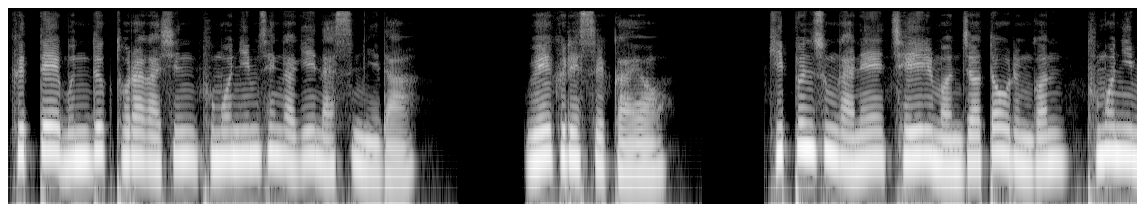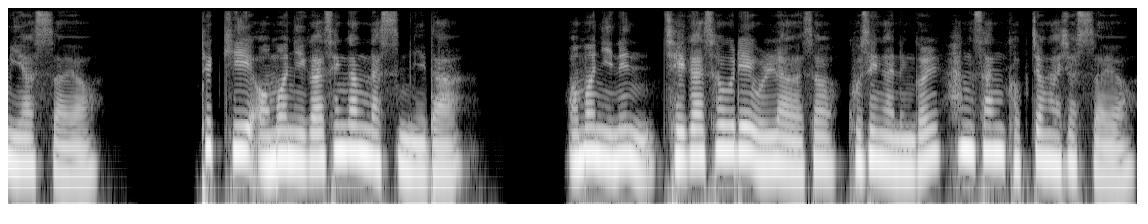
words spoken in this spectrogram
그때 문득 돌아가신 부모님 생각이 났습니다. 왜 그랬을까요? 기쁜 순간에 제일 먼저 떠오른 건 부모님이었어요. 특히 어머니가 생각났습니다. 어머니는 제가 서울에 올라와서 고생하는 걸 항상 걱정하셨어요.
